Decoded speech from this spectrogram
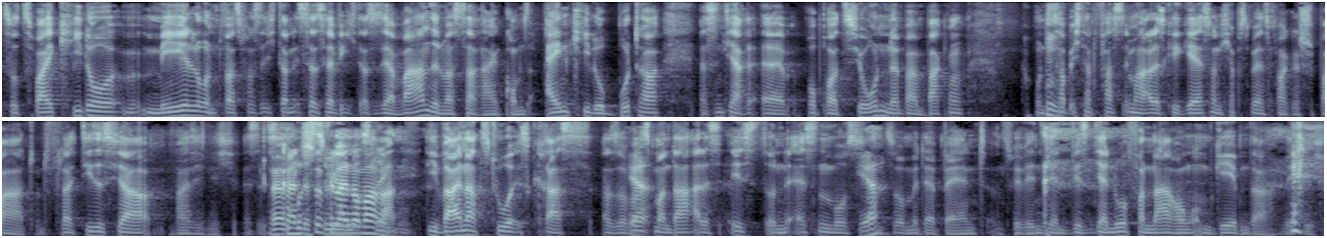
so zwei Kilo Mehl und was was ich. Dann ist das ja wirklich, das ist ja Wahnsinn, was da reinkommt. Ein Kilo Butter, das sind ja äh, Proportionen ne, beim Backen. Und das habe ich dann fast immer alles gegessen und ich habe es mir jetzt mal gespart. Und vielleicht dieses Jahr, weiß ich nicht. Es ist, Äh, musst Könntest du vielleicht ja nochmal ran. die Weihnachtstour ist krass. Also was Ja. man da alles isst und essen muss Ja? und so mit der Band. Und wir, sind ja, wir sind ja nur von Nahrung umgeben da, wirklich.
